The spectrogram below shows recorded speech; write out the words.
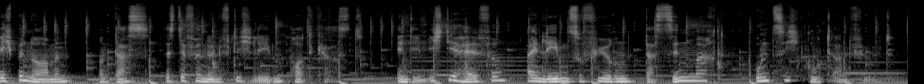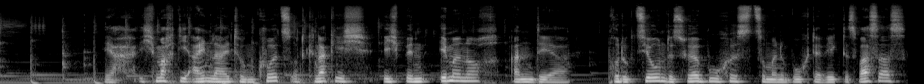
Ich bin Norman und das ist der Vernünftig Leben Podcast, in dem ich dir helfe, ein Leben zu führen, das Sinn macht und sich gut anfühlt. Ja, ich mache die Einleitung kurz und knackig. Ich bin immer noch an der Produktion des Hörbuches zu meinem Buch Der Weg des Wassers.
